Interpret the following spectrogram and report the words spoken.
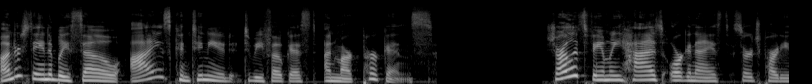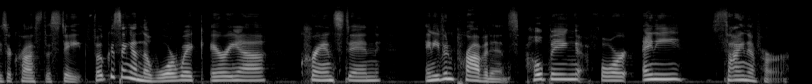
Understandably so, eyes continued to be focused on Mark Perkins. Charlotte's family has organized search parties across the state, focusing on the Warwick area, Cranston, and even Providence, hoping for any sign of her.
